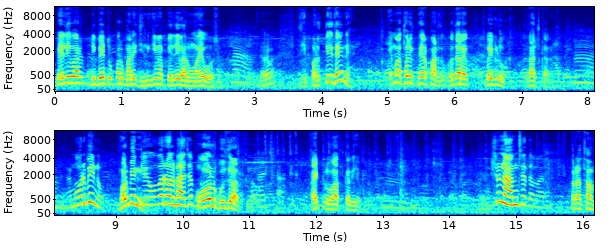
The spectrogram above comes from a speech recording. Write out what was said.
પહેલી વાર ડિબેટ ઉપર મારી જિંદગીમાં પહેલી વાર હું આવ્યો છું. બરાબર? જે ભરતી થઈ ને એમાં થોડીક ફેરફાર વધારે બગડ્યું રાજકારણ. મોરબીનું? મોરબીન. ઓવરઓલ ભાજપ ઓલ ગુજરાતનું. એટલું વાત કરીએ. શું નામ છે તમારું? પ્રથમ.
